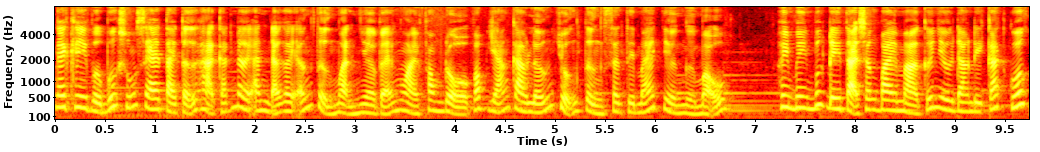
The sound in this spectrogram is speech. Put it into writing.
Ngay khi vừa bước xuống xe, tài tử hạ cánh nơi anh đã gây ấn tượng mạnh nhờ vẻ ngoài phong độ, vóc dáng cao lớn chuẩn từng cm như người mẫu. Huyên Bin bước đi tại sân bay mà cứ như đang đi cát quốc,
